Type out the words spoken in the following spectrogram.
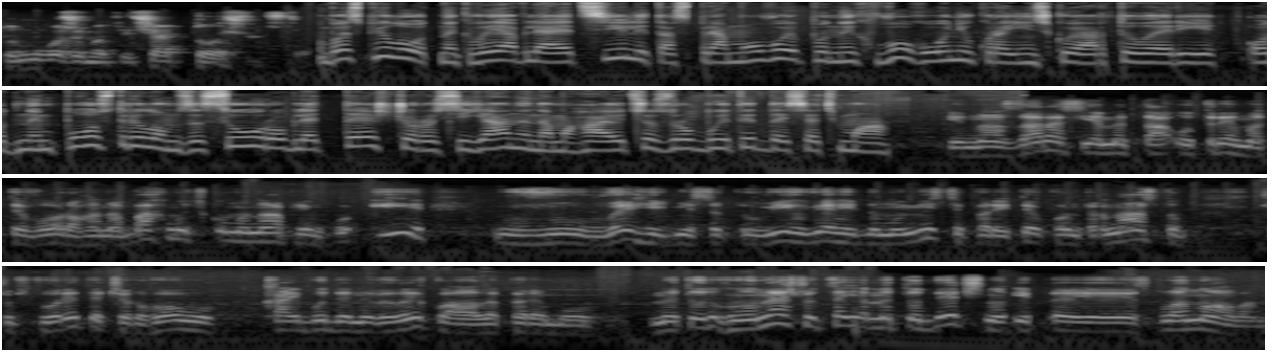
то мы можем отвечать точностью. Безпілотник виявляє цілі та спрямовує по них вогонь української артилерії. Одним пострілом ЗСУ роблять те, що росіяни намагаються зробити десятьма. І в нас зараз є мета утримати ворога на Бахмутському напрямку і в вигідній ситу- в вигідному місці перейти в контрнаступ, щоб створити чергову, хай буде невелику, але перемогу. Метод головне, що це є методично і е, сплановано.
